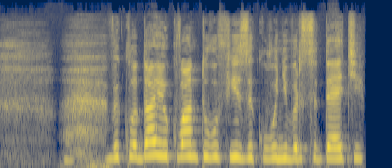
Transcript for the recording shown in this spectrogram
Викладаю квантову фізику в університеті.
